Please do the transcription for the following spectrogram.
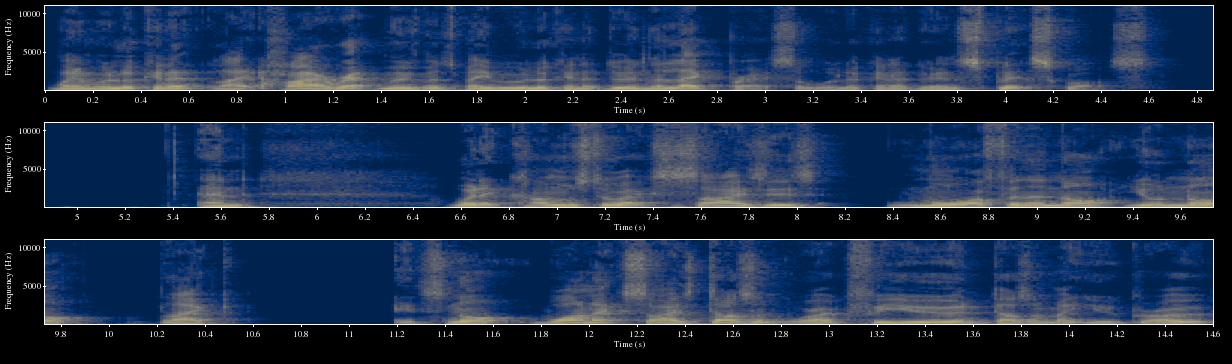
when we're looking at like higher rep movements, maybe we're looking at doing the leg press, or we're looking at doing split squats. And when it comes to exercises, more often than not, you're not like it's not one exercise doesn't work for you and doesn't make you grow.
